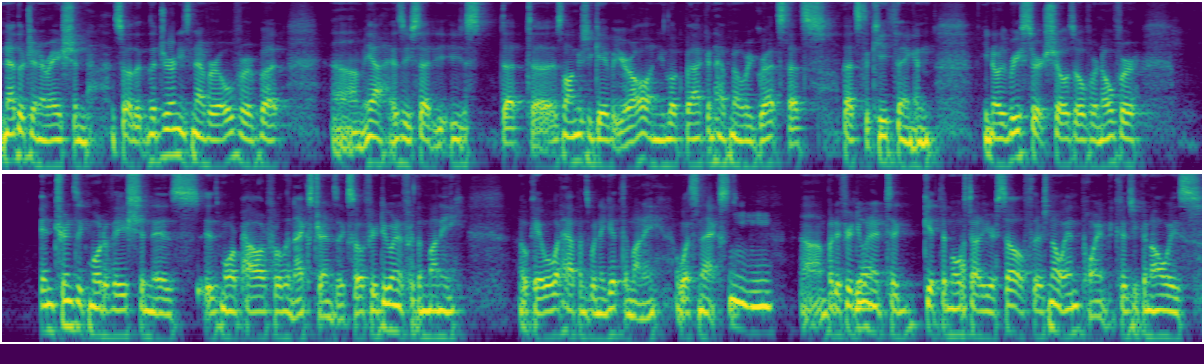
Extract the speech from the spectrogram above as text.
another generation. So the, the journey's never over. But um, yeah, as you said, you just that uh, as long as you gave it your all and you look back and have no regrets, that's that's the key thing. And you know, the research shows over and over. Intrinsic motivation is is more powerful than extrinsic. So if you're doing it for the money, okay, well, what happens when you get the money? What's next? Mm-hmm. Um, but if you're doing yeah. it to get the most out of yourself, there's no end point because you can always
